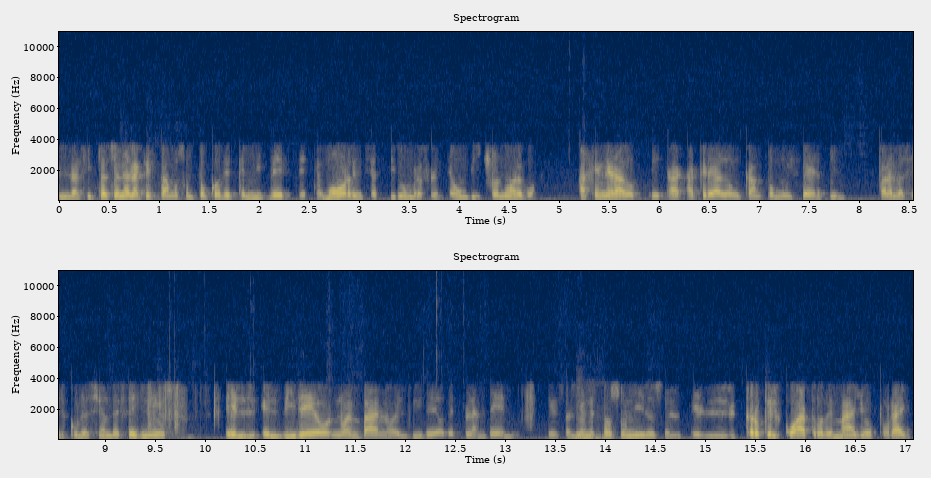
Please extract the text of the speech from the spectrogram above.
la, situación en la que estamos un poco de, de, temor, de incertidumbre frente a un bicho nuevo, ha generado, ha, creado un campo muy fértil para la circulación de fake news. El, el video, no en vano, el video de Plandemic, que salió en Estados Unidos, el, el, creo que el 4 de mayo, por ahí,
